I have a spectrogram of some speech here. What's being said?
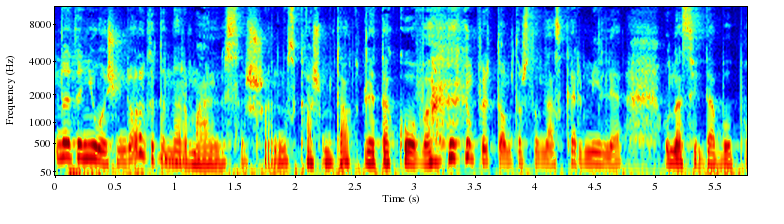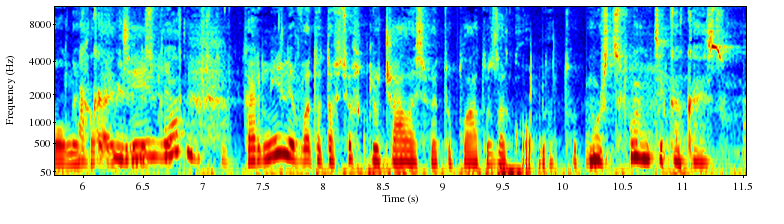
Ну, это не очень дорого, это нормально совершенно, скажем так, для такого. При том, то, что нас кормили, у нас всегда был полный а холодильник. кормили бесплатно, что ли? Кормили, вот это все включалось в эту плату за комнату. Может, вспомните, какая сумма?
